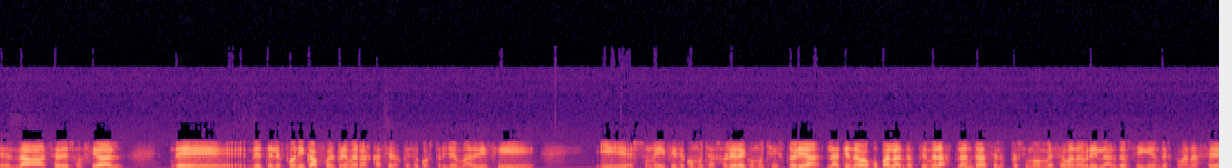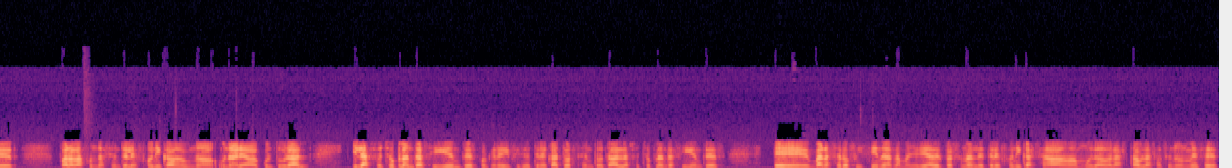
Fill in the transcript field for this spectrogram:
es la sede social de, de, Telefónica, fue el primer rascacielos que se construyó en Madrid y, y es un edificio con mucha solera y con mucha historia. La tienda va a ocupar las dos primeras plantas, en los próximos meses van a abrir las dos siguientes que van a ser para la Fundación Telefónica, una, un área cultural, y las ocho plantas siguientes, porque el edificio tiene 14 en total, las ocho plantas siguientes eh, van a ser oficinas. La mayoría del personal de Telefónica se ha mudado a las tablas hace unos meses,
